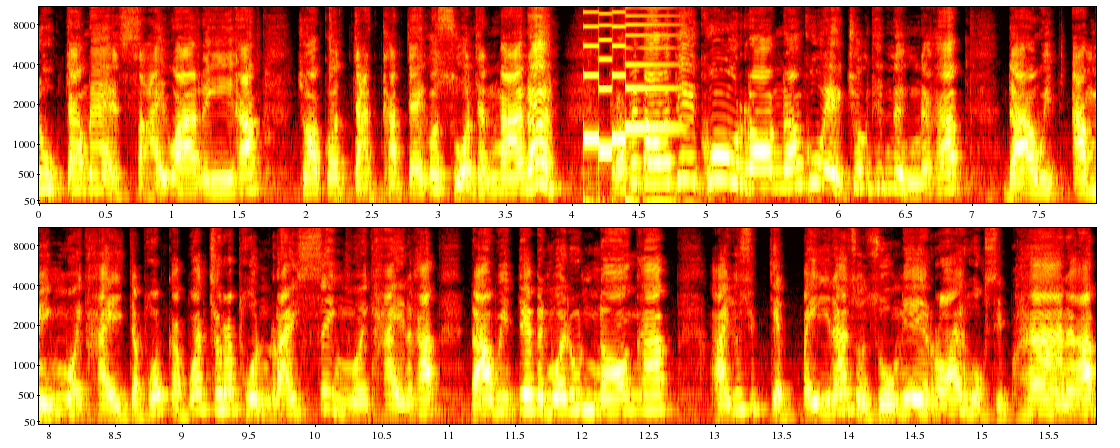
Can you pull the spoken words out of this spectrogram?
ลูกเจ้าแม่สายวารีครับ ชอบก็จัดขัดใจก็สวนฉันมานะ เราไปต่อกันที่คู่รองน้องคู่เอกช่วงที่หนึ่งนะครับดาวิดอาหมิงมวยไทยจะพบกับวัชรพลไรซิ่งมวยไทยนะครับดาวิดเนี่ยเป็นมวยรุ่นน้องครับ อายุ 17 ปีนะส่วนสูงนี่ 165 นะครับ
